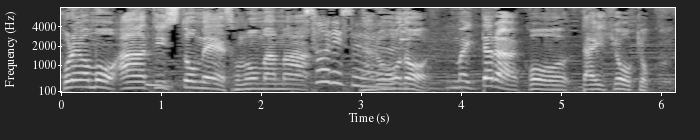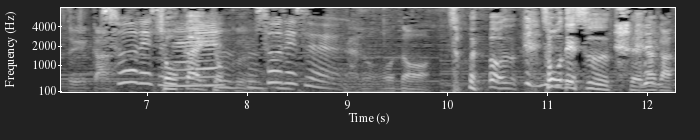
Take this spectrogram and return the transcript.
これはもうアーティスト名そのまま。そうです。なるほ。ど。まあ、言ったら、こう、代表曲というか、そうですね。紹介曲。そうです。なるほど。そう、そうですって、なんか、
